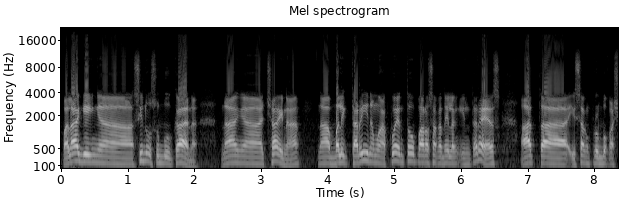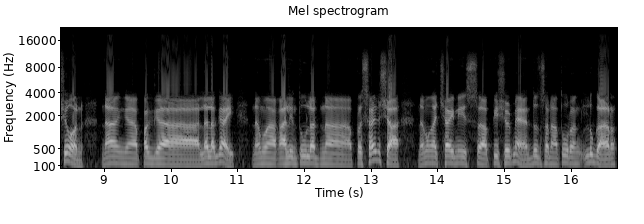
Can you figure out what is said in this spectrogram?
palaging ah, sinusubukan ng ah, China na baliktarin ang mga kwento para sa kanilang interes at ah, isang provokasyon ng ah, paglalagay ng mga kahintulad na presensya ng mga Chinese ah, fishermen doon sa naturang lugar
